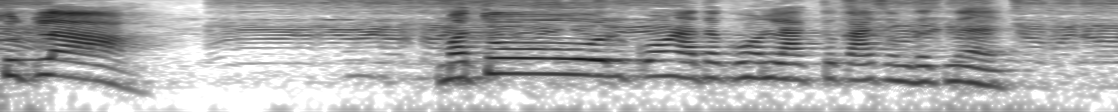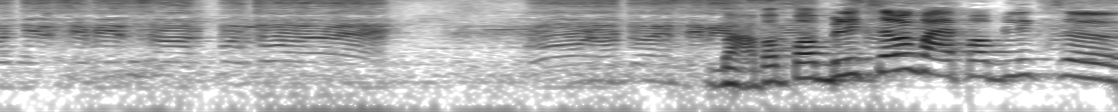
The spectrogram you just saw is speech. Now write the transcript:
सुटला. मथुर कोण आता कोण लागतो काय समजत नाही. बाबा पब्लिकचं बघ बाय पब्लिकचं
